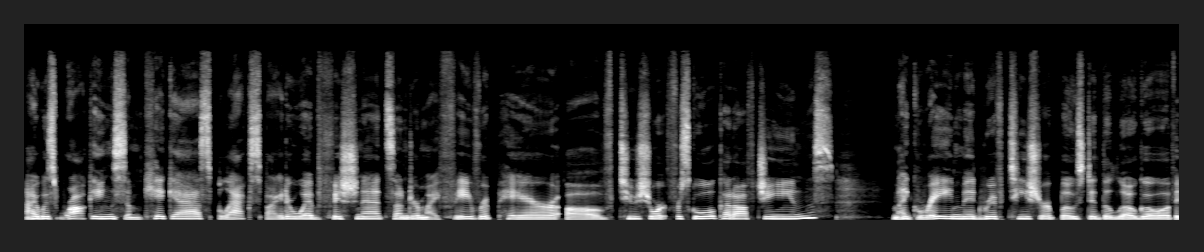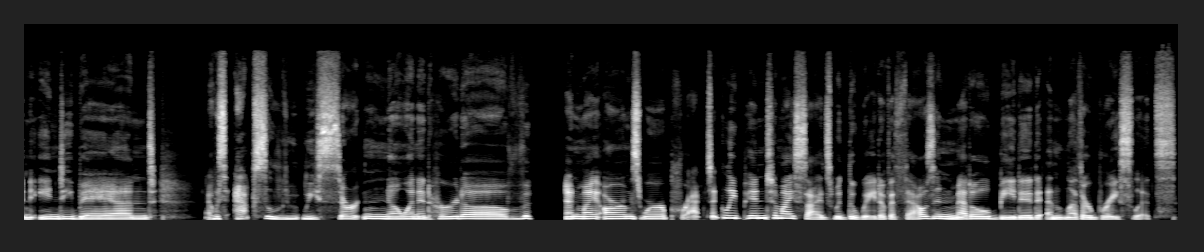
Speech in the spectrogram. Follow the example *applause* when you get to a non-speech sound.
I was rocking some kick ass black spiderweb fishnets under my favorite pair of too short for school cutoff jeans. My gray midriff t shirt boasted the logo of an indie band I was absolutely certain no one had heard of. And my arms were practically pinned to my sides with the weight of a thousand metal, beaded, and leather bracelets.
